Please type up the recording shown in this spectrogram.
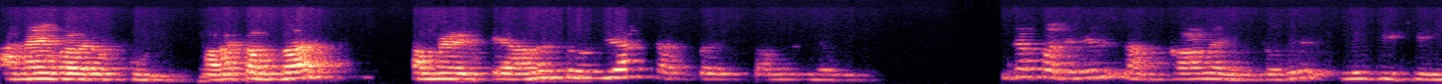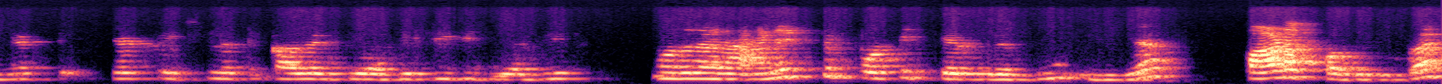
அனைவருக்கும் வணக்கம் தான். தமிழத்தை அனுசூயா தற்போது தமிழ் இந்த பதிவில் நாம் காண இருப்பது UGC NET TET SLET college TRB PGTRB முதலான அனைத்து போட்டித் தேர்வுகளுக்கும் இந்த பாடப்பகுதிகள்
